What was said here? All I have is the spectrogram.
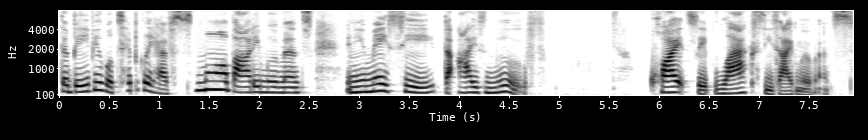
the baby will typically have small body movements and you may see the eyes move. Quiet sleep lacks these eye movements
